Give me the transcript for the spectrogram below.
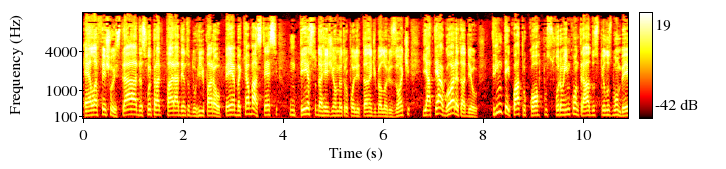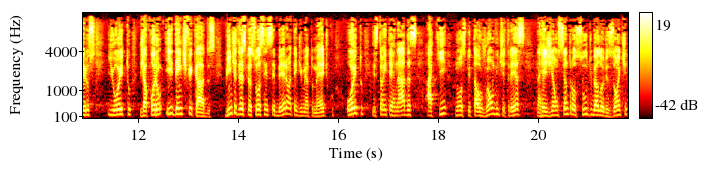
Ela fechou estradas, foi para parar dentro do rio Paraopeba, que abastece um terço da região metropolitana de Belo Horizonte. E até agora, Tadeu, 34 corpos foram encontrados pelos bombeiros e oito já foram identificados. 23 pessoas receberam atendimento médico, oito estão internadas aqui no Hospital João 23, na região centro-sul de Belo Horizonte.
